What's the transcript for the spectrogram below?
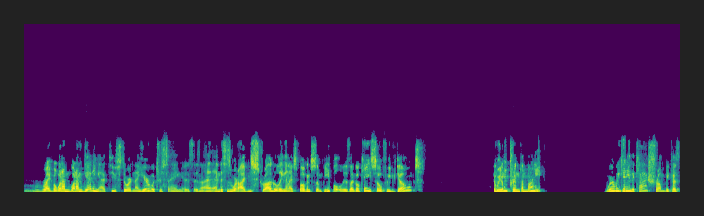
right but what i'm what i'm getting at to you stuart and i hear what you're saying is, is and, and this is where i'm struggling and i've spoken to some people is like okay so if we don't if we don't print the money where are we getting the cash from? Because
